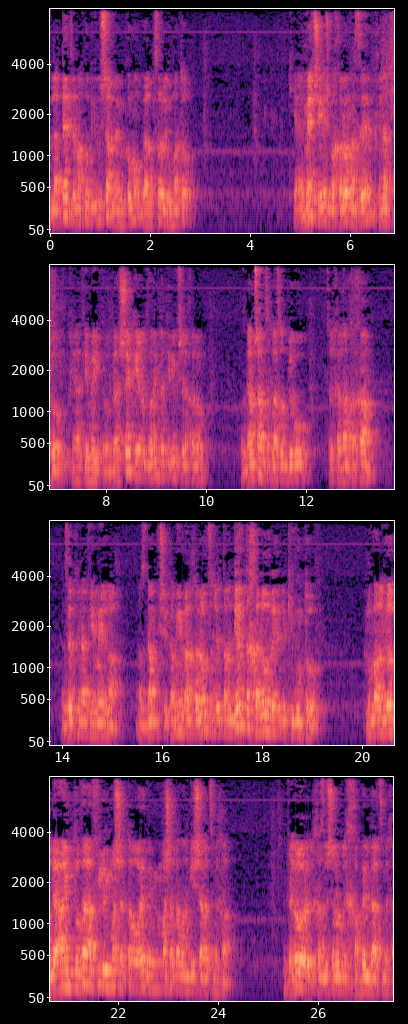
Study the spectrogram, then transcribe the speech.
לתת למלכות לקדושה במקומו, בארצו, לאומתו. כי האמת שיש בחלום הזה מבחינת טוב, מבחינת ימי טוב, והשקר דברים בטילים של החלום. אז גם שם צריך לעשות בירור, צריך אדם חכם, זה מבחינת ימי רע. אז גם כשקמים מהחלום צריך לתרגם את החלום לכיוון טוב. כלומר להיות בעין טובה אפילו עם מה שאתה רואה ועם שאתה מרגיש על עצמך. ולא חז ושלום לחבל בעצמך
